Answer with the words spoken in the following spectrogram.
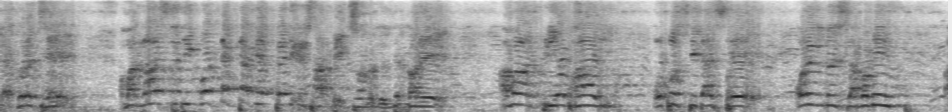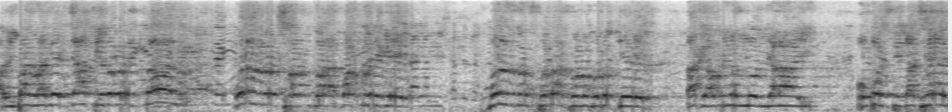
সহযোগিতা করেছে। আমার রাজনৈতিক প্রত্যেকটা ক্ষেত্রে তিনি সার্বিক সহযোগিতা করে। আমার প্রিয় ভাই উপস্থিত আছে অরিন্দু ইসলাম আমি বাংলাদেশ জাতীয়তাবাদী দল পক্ষ থেকে উপলক্ষে তাকে অভিনন্দন জানাই। উপস্থিত আছেন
